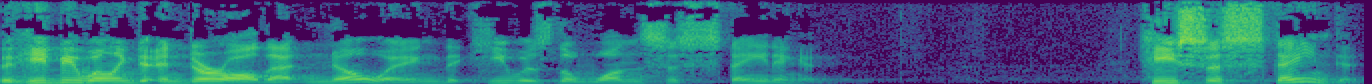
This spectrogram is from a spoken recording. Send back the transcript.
That he'd be willing to endure all that knowing that he was the one sustaining it. He sustained it.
